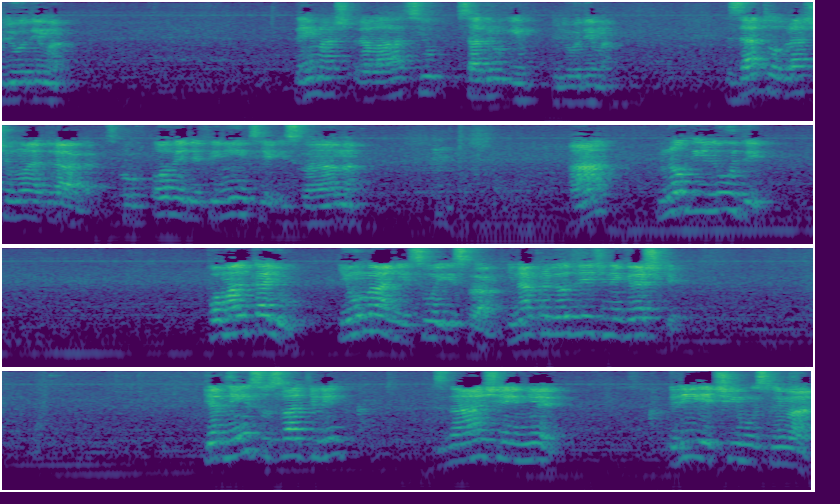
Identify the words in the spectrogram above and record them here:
ljudima. Da imaš relaciju sa drugim ljudima. Zato, braćo moja draga, zbog ove definicije Islama, a, mnogi ljudi pomankaju i umanje svoj Islam i napravi određene greške, jer nisu shvatili značenje riječi musliman.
